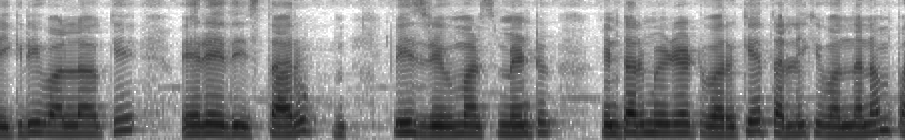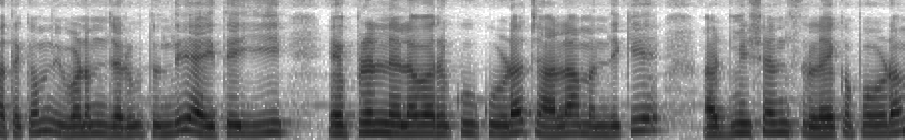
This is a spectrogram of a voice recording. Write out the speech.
డిగ్రీ వాళ్ళకి వేరేది ఇస్తారు ఫీజ్ రిమర్స్మెంట్ ఇంటర్మీడియట్ వరకే తల్లికి వందనం పథకం ఇవ్వడం జరుగుతుంది. అయితే ఈ ఏప్రిల్ నెల వరకు కూడా చాలామందికి అడ్మిషన్స్ లేకపోవడం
